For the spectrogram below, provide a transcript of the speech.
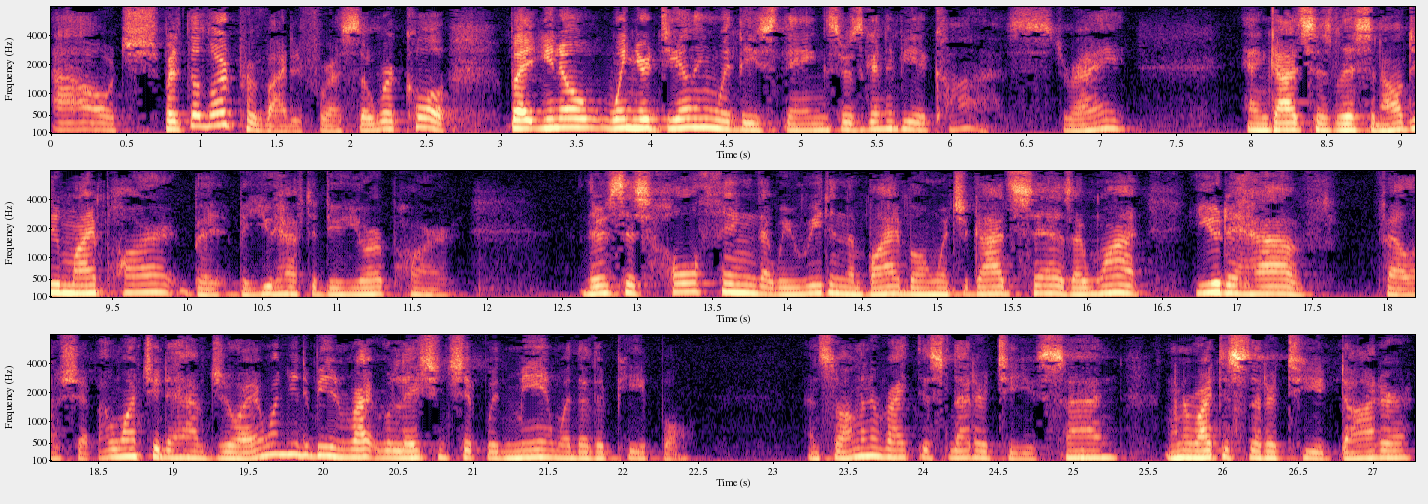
ouch. But the Lord provided for us, so we're cool. But, you know, when you're dealing with these things, there's going to be a cost, right? And God says, listen, I'll do my part, but, but you have to do your part. There's this whole thing that we read in the Bible in which God says, I want you to have fellowship. I want you to have joy. I want you to be in right relationship with me and with other people. And so I'm going to write this letter to you, son. I'm going to write this letter to you, daughter.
